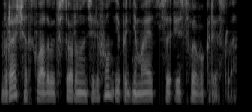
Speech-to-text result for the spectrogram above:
Врач откладывает в сторону телефон и поднимается из своего кресла.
